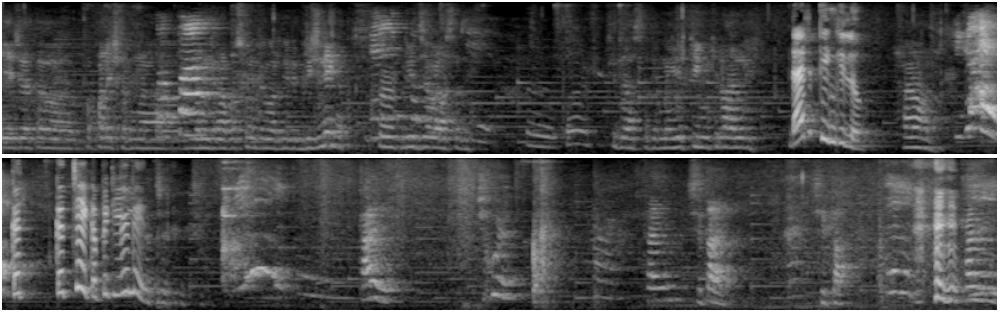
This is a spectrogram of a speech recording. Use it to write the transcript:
याच्यात कपालेश्वर ना- मंदिरापासून ते वरती ब्रिज नाही का? ब्रिज जवळ असतं ते. तिथं असतं ते. मग हे तीन किलो आणली. डायरेक्ट तीन किलो? हा. कच- कच्चे आहे का पिकलेले? अच्छा, अच्छा. काय आहे? चिकू आहे? काय आहे? सीता आहे. सीता. काय आहे?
